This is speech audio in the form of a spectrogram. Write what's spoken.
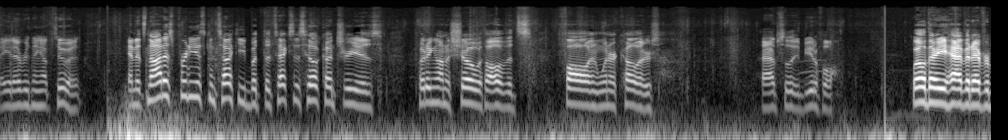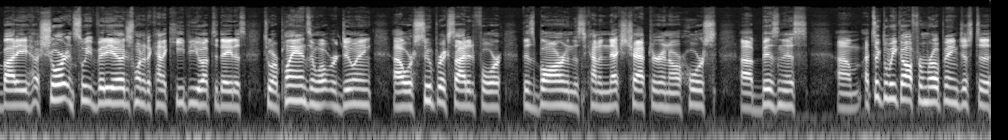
They ate everything up to it. And it's not as pretty as Kentucky, but the Texas Hill Country is putting on a show with all of its fall and winter colors. Absolutely beautiful. Well, there you have it, everybody. A short and sweet video. Just wanted to kind of keep you up to date as to our plans and what we're doing. Uh, we're super excited for this barn and this kind of next chapter in our horse uh, business. Um, I took the week off from roping just to,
